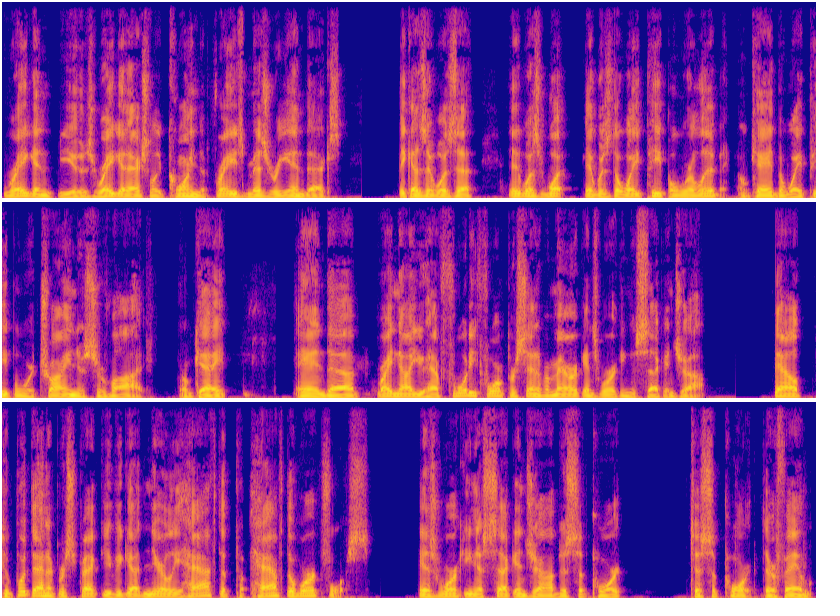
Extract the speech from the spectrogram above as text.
Reagan used. Reagan actually coined the phrase misery index because it was a it was what it was the way people were living. Okay, the way people were trying to survive. Okay, and uh, right now you have 44% of Americans working a second job. Now, to put that in perspective, you got nearly half the half the workforce is working a second job to support to support their family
